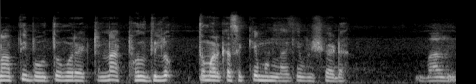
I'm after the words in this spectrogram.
নাতি বউ তোমার একটা নাক ফুল দিল তোমার কাছে কেমন লাগে বিষয়টা? ভালোই।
